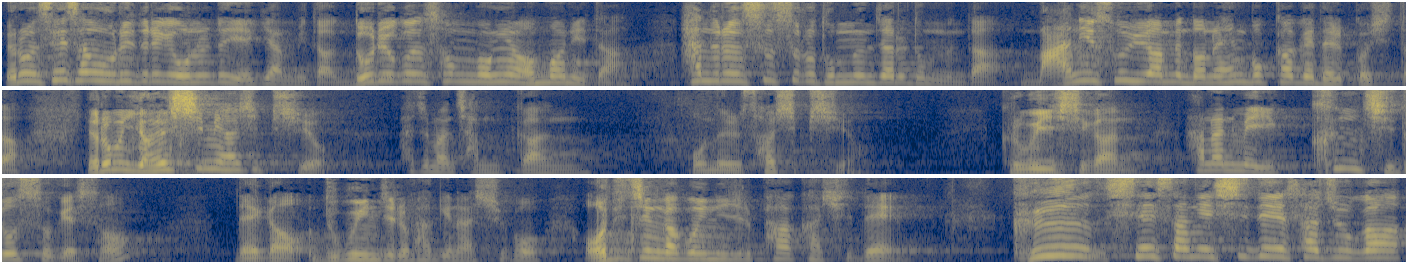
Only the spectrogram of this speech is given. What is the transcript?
여러분 세상 우리들에게 오늘도 얘기합니다. 노력은 성공의 어머니다. 하늘은 스스로 돕는 자를 돕는다. 많이 소유하면 너는 행복하게 될 것이다. 여러분 열심히 하십시오. 하지만 잠깐 오늘 서십시오. 그리고 이 시간 하나님의 이 큰 지도 속에서 내가 누구인지를 확인하시고 어디쯤 가고 있는지를 파악하시되 그 세상의 시대의 사주가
